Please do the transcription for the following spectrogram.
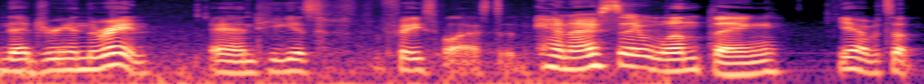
Nedry in the rain, and he gets face blasted. Can I say one thing? Yeah, what's up?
